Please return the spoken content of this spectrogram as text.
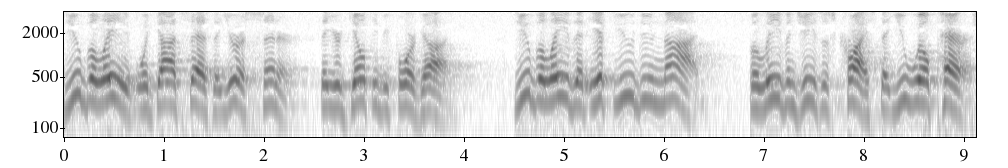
Do you believe what God says, that you're a sinner, that you're guilty before God? Do you believe that if you do not believe in Jesus Christ, that you will perish,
